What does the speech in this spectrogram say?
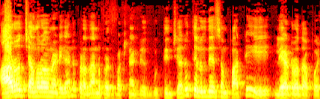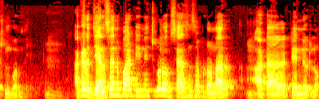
ఆ రోజు చంద్రబాబు నాయుడు గారిని ప్రధాన ప్రతిపక్ష నాయకుడిగా గుర్తించారు. Telugu Desam party leader of the అపోజిషన్కి ఉంది. అక్కడ జనసేన పార్టీ నుంచి కూడా ఒక శాసనసభ్యుడు ఉన్నారు ఆ టెన్యూర్లో.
